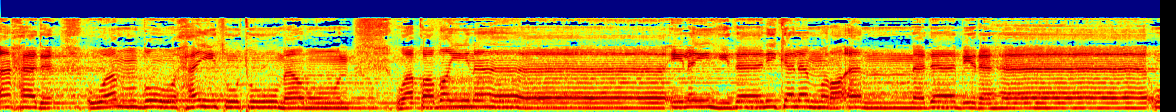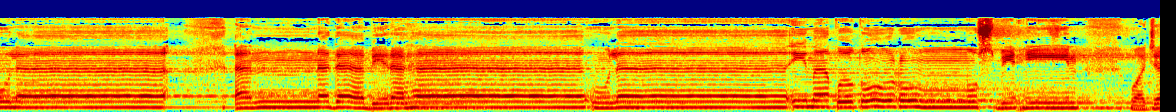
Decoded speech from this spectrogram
أحد وامضوا حيث تومرون وقضينا إليه ذلك الأمر أن دابر هؤلاء أن دابر هؤلاء مقطوع مصبحين وجاء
